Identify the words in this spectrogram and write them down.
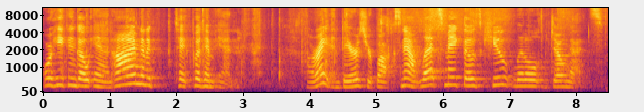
or he can go in. I'm gonna take, put him in. All right, and there's your box. Now, let's make those cute little donuts.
